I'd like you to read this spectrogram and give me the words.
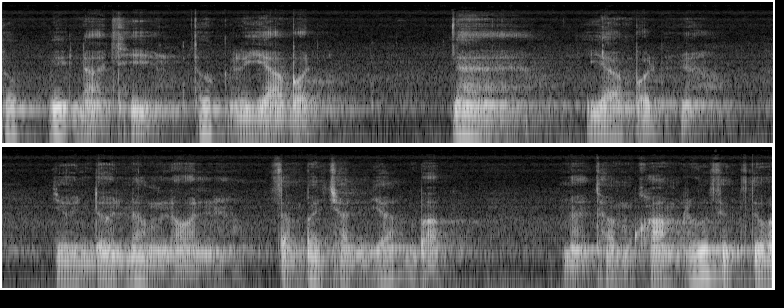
ทุกวินาที ทุกริยาบทนะยาบทเนี่ยยืนเดินนั่งนอน สัมปชัญญะบับนะทำความรู้สึกตัว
